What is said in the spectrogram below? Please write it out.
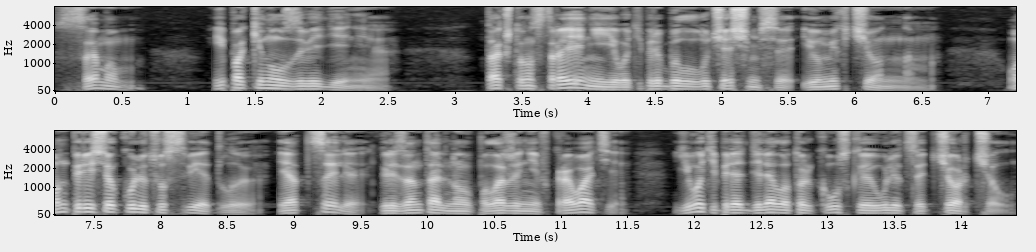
Сэмом и покинул заведение. Так что настроение его теперь было лучащимся и умягченным. Он пересек улицу Светлую, и от цели, горизонтального положения в кровати, его теперь отделяла только узкая улица Чорчилл.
